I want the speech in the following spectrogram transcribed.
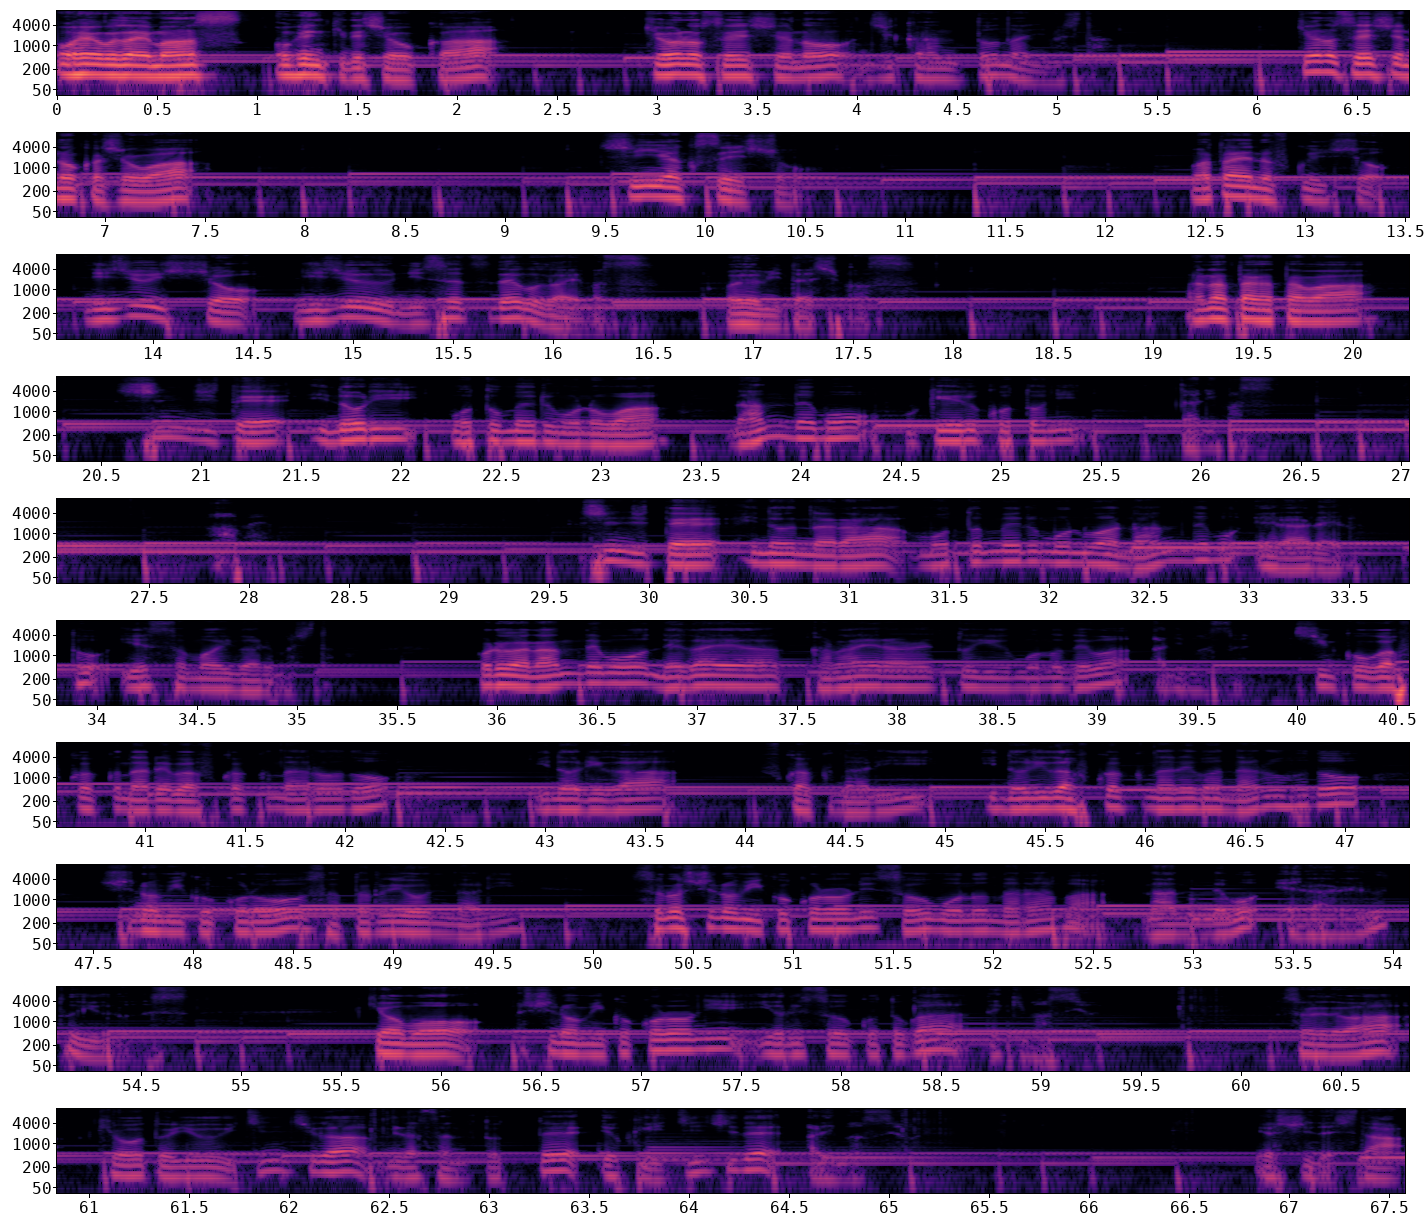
おはようございます。お元気でしょうか？今日の聖書の時間となりました。今日の聖書の箇所は、新約聖書、マタイの福音書21章22節でございます。お読みいたします。あなた方は信じて祈り求めるものは何でも受けることになります。アーメン信じて祈るなら求めるものは何でも得られるとイエス様は言われました。これは何でも願いが叶えられるというものではありません。信仰が深くなれば深くなるほど祈りが深くなり祈りが深くなればなるほど主の御心を悟るようになりその主の御心に沿うものならば何でも得られるというのです。今日も主の御心に寄り添うことができますように。それでは今日という一日が皆さんにとって良き一日でありますように。よしでした。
